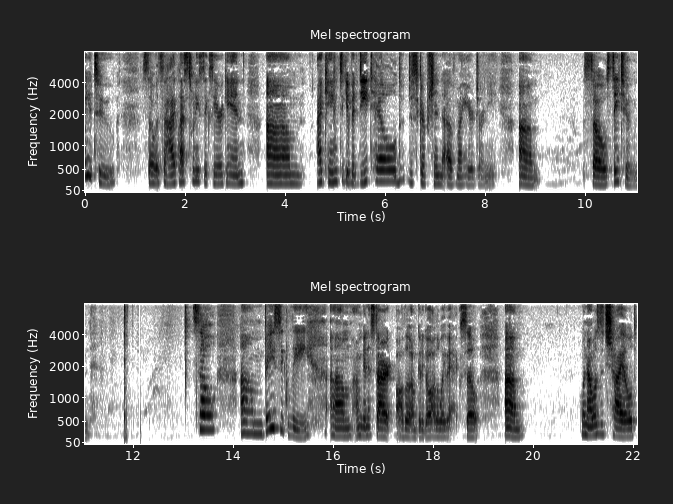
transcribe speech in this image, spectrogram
YouTube. So it's the High Class 26 here again. Um, I came to give a detailed description of my hair journey. Um, so stay tuned. So um, basically, um, I'm going to start, although I'm going to go all the way back. So um, when I was a child,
